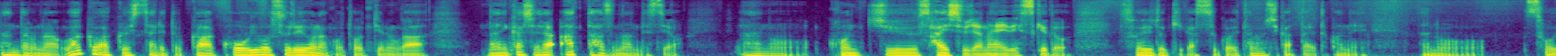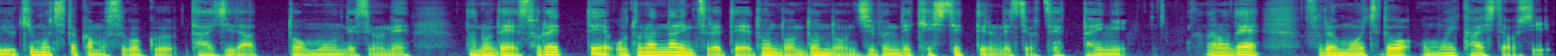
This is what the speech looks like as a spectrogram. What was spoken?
なんだろうな、ワクワクしたりとか、高揚するようなことっていうのが何かしらあったはずなんですよ。あの、昆虫採取じゃないですけど、そういう時がすごい楽しかったりとかね、あの、そういう気持ちとかもすごく大事だと思うんですよね。なので、それって大人になるにつれて、どんどんどんどん自分で消してってるんですよ、絶対に。なので、それをもう一度思い返してほしい。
